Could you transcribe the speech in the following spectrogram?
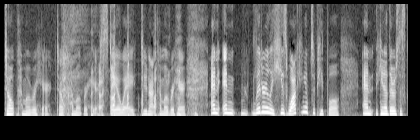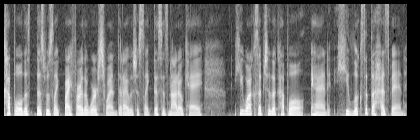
don't come over here. Don't come over here. Stay away. Do not come over here. And and literally he's walking up to people and you know, there was this couple. This this was like by far the worst one that I was just like, this is not okay. He walks up to the couple and he looks at the husband,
